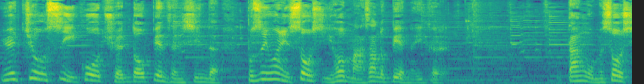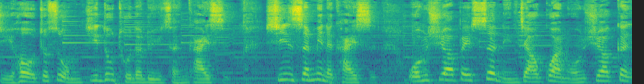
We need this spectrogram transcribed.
因为旧事已过，全都变成新的，不是因为你受洗以后马上都变了一个人。当我们受洗以后，就是我们基督徒的旅程开始，新生命的开始。我们需要被圣灵浇灌，我们需要更。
